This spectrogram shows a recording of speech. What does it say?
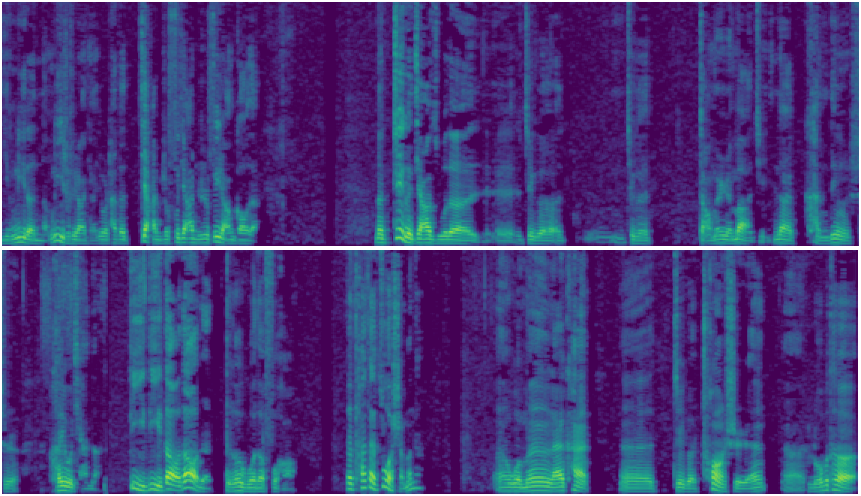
盈利的能力是非常强，就是它的价值附加值是非常高的。那这个家族的，呃，这个这个掌门人吧，那肯定是。很有钱的，地地道道的德国的富豪，那他在做什么呢？呃，我们来看，呃，这个创始人，呃，罗伯特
